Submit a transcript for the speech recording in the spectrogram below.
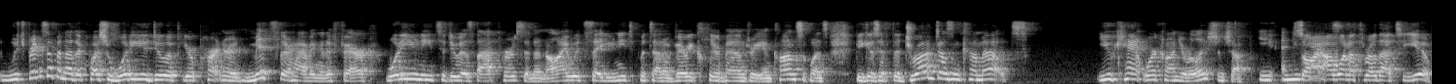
which brings up another question. What do you do if your partner admits they're having an affair? What do you need to do as that person? And i would say you need to put down a very clear boundary and consequence because if the drug doesn't come out you can't work on your relationship. You- and you so I. I want to throw that to you.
